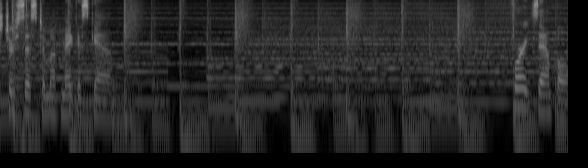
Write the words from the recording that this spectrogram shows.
Texture system of Megascan. For example,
